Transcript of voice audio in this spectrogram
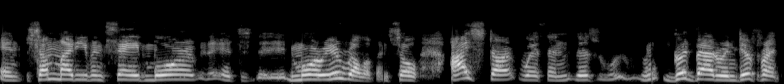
And some might even say more it's more irrelevant. So i start with and this good bad or indifferent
